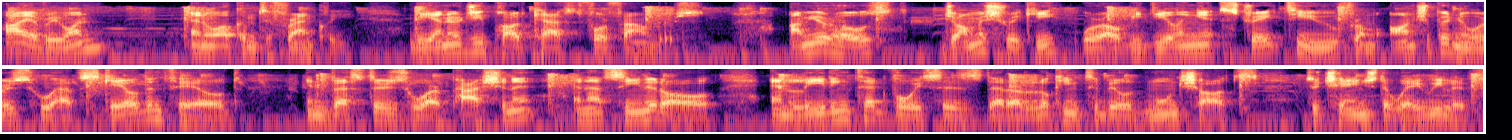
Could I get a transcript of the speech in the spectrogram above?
Hi, everyone, and welcome to Frankly, the energy podcast for founders. I'm your host, John Mashriki, where I'll be dealing it straight to you from entrepreneurs who have scaled and failed, investors who are passionate and have seen it all, and leading tech voices that are looking to build moonshots to change the way we live.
